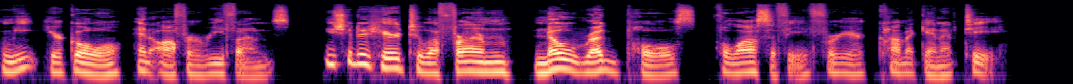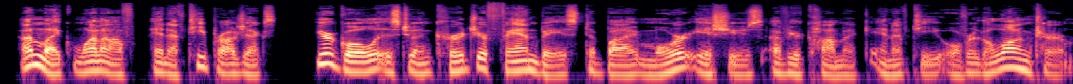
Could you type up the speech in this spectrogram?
meet your goal and offer refunds. You should adhere to a firm no rug pulls philosophy for your comic NFT. Unlike one off NFT projects, your goal is to encourage your fan base to buy more issues of your comic NFT over the long term,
